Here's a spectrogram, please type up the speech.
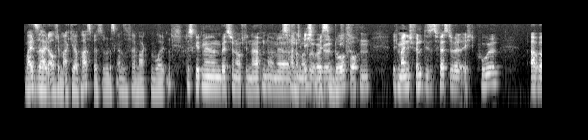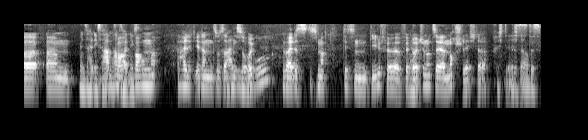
weil sie halt auf dem Akiba Pass Festival das Ganze vermarkten wollten. Das geht mir ein bisschen auf die Nerven, da haben wir Das ja schon mal drüber bisschen doof. Ich meine, ich finde dieses Festival echt cool, aber ähm, Wenn sie halt nichts haben, haben sie halt nichts. warum haltet ihr dann so Sachen zurück? Weil das, das macht diesen Deal für, für Ja. deutsche Nutzer ja noch schlechter. Richtig, Das auch. das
